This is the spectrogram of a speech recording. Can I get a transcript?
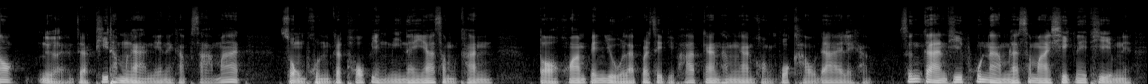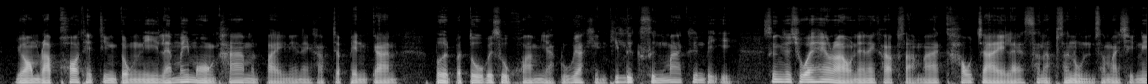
นอกเหนือจากที่ทำงานเนี่ยนะครับ สามารถส่งผลกระทบอย่างมีนัยยะสำคัญ ต่อความเป็นอยู่และประสิทธิภาพการทำงานของพวกเขาได้เลยครับ ซึ่งการที่ผู้นำและสมาชิกในทีมเนี่ยยอมรับข้อเท็จจริงตรงนี้ และไม่มองข้ามมันไปเนี่ยนะครับ จะเป็นการเปิดประตูไปสู่ความอยากรู้อยากเห็นที่ลึกซึ้งมากขึ้นไปอีก ซึ่งจะช่วยให้เราเนี่ยนะครับสามารถเข้าใจและสนับสนุนสมาชิกใน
